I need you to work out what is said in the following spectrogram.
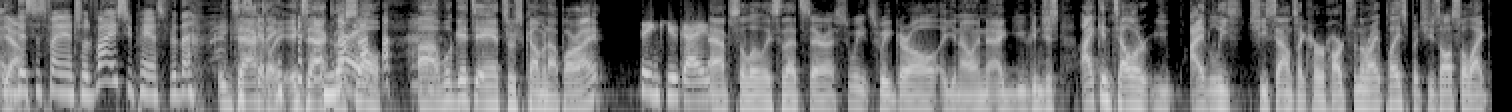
Yeah. this is financial advice. You pay us for that. Just Exactly, kidding. exactly. So uh, we'll get to answers coming up. All right. Thank you, guys. Absolutely. So that's Sarah, sweet, sweet girl. You know, and I, you can just, I can tell her. You, I, at least she sounds like her heart's in the right place, but she's also like,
